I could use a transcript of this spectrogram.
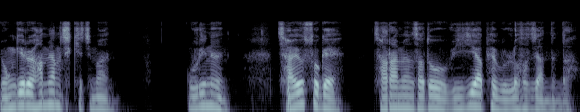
용기를 함양시키지만 우리는 자유 속에 자라면서도 위기 앞에 물러서지 않는다.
